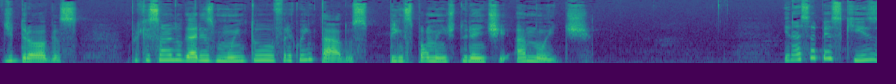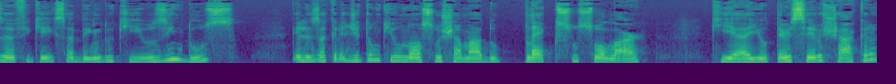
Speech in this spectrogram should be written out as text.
de drogas porque são lugares muito frequentados, principalmente durante a noite. E nessa pesquisa fiquei sabendo que os hindus, eles acreditam que o nosso chamado plexo solar, que é aí o terceiro chakra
